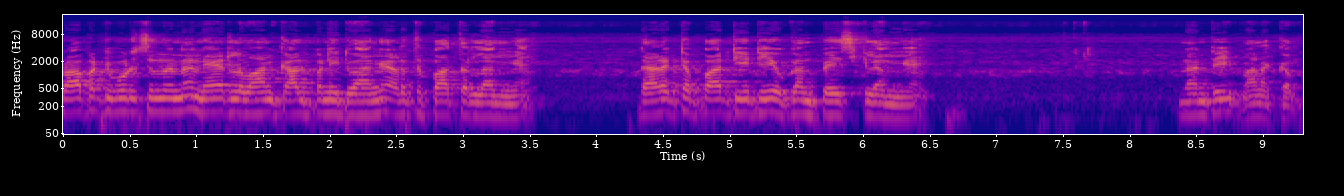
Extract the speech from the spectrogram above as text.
ப்ராப்பர்ட்டி பிடிச்சிருந்ததுன்னா நேரில் வாங்க கால் பண்ணிவிட்டு வாங்க அடுத்து பார்த்துடலாமுங்க டைரெக்டாக பார்ட்டிக்கிட்டேயே உட்காந்து பேசிக்கலாமுங்க. நன்றி வணக்கம்.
